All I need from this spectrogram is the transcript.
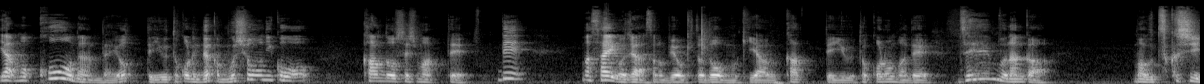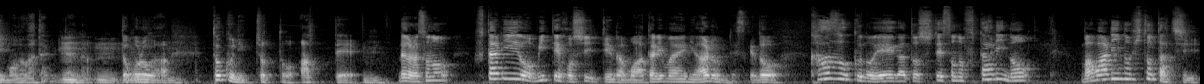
いやもうこうなんだよっていうところになんか無性にこう感動してしまってで、まあ、最後じゃあその病気とどう向き合うかっていうところまで全部なんか、まあ、美しい物語みたいなところが特にちょっとあってうん。だからその2人を見てほしいっていうのはもう当たり前にあるんですけど家族の映画としてその2人の周りの人たち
